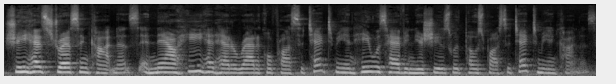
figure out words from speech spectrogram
She had stress incontinence, and now he had had a radical prostatectomy, and he was having issues with post prostatectomy incontinence.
